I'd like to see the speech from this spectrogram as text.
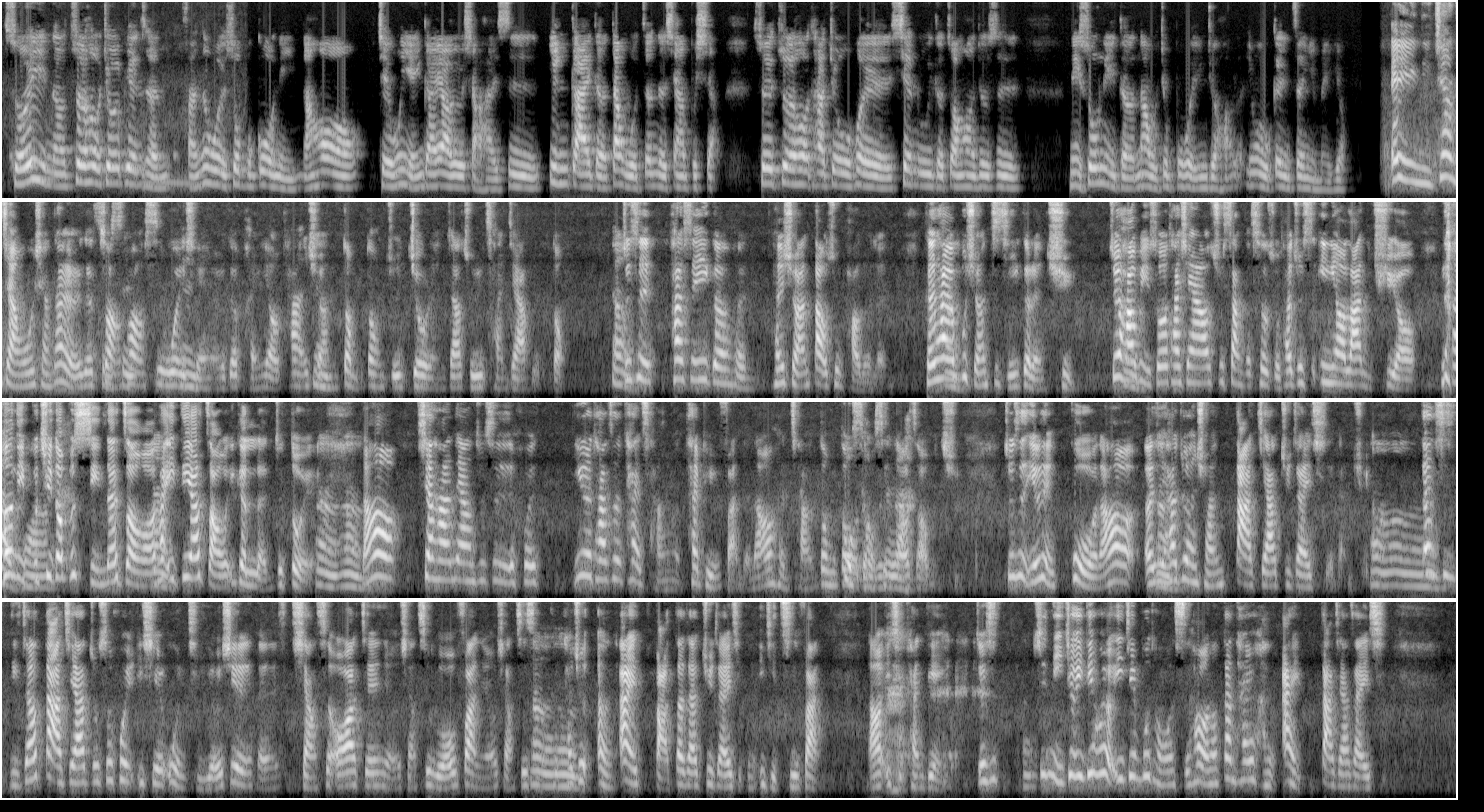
所以呢，最后就会变成，反正我也说不过你，然后结婚也应该要有小孩是应该的，但我真的现在不想，所以最后他就会陷入一个状况，就是你说你的，那我就不回应就好了，因为我跟你争也没用。哎、欸，你这样讲，我想到有一个状况，是我以前有一个朋友，嗯、他很喜欢动不动就揪人家出去参加活动，嗯、就是他是一个很很喜欢到处跑的人，可是他又不喜欢自己一个人去。嗯、就好比说，他现在要去上个厕所，他就是硬要拉你去哦，然后你不去都不行那种哦，嗯、他一定要找一个人就对了。嗯嗯。然后像他那样，就是会，因为他真的太长了，太频繁了，然后很长，动不动什么事都要找我们去。就是有点过，然后而且他就很喜欢大家聚在一起的感觉。嗯嗯，但是你知道，大家就是会一些问题，有一些人可能想吃蚵仔煎，有人想吃螺饭，有人想吃什么，嗯、他就很爱把大家聚在一起，跟一起吃饭，然后一起看电影。就是，就你就一定会有意见不同的时候呢，但他又很爱大家在一起，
